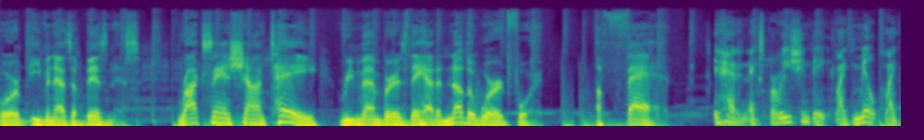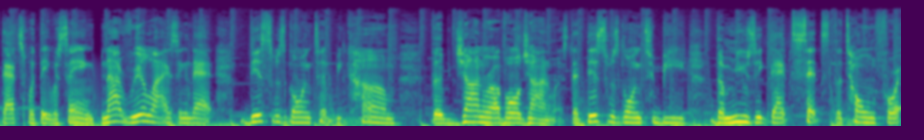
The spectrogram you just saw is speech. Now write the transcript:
or even as a business. Roxanne Shante remembers they had another word for it a fad. It had an expiration date, like milk, like that's what they were saying. Not realizing that this was going to become the genre of all genres, that this was going to be the music that sets the tone for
